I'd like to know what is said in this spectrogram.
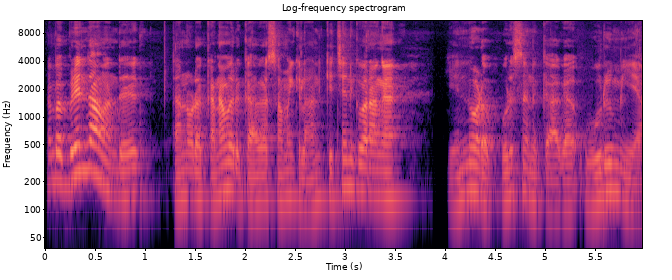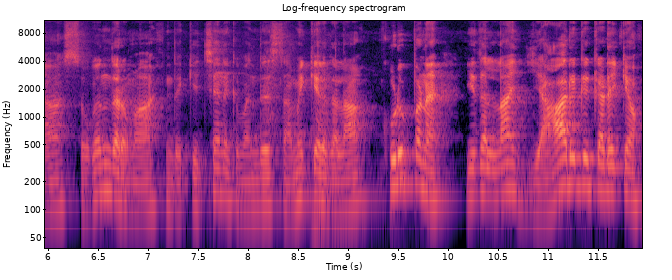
நம்ம பிருந்தா வந்து தன்னோட கணவருக்காக சமைக்கலான்னு கிச்சனுக்கு வராங்க. என்னோட புருஷனுக்காக உரிமையாக சுதந்திரமாக இந்த கிச்சனுக்கு வந்து சமைக்கிறதெல்லாம் கொடுப்பனை இதெல்லாம் யாருக்கு கிடைக்கும்?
